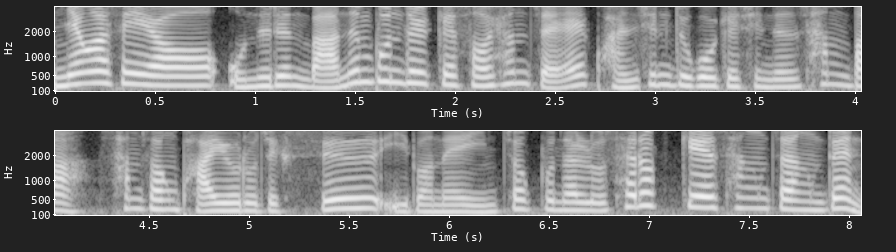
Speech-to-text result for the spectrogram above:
안녕하세요. 오늘은 많은 분들께서 현재 관심 두고 계시는 삼바, 삼성 바이오로직스 이번에 인적 분할로 새롭게 상장된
